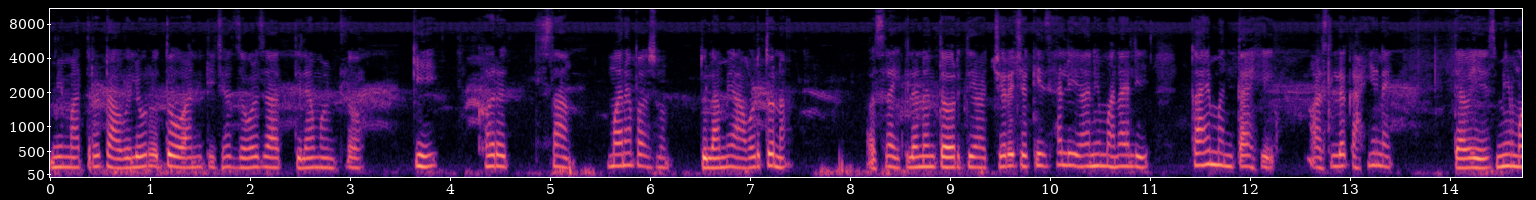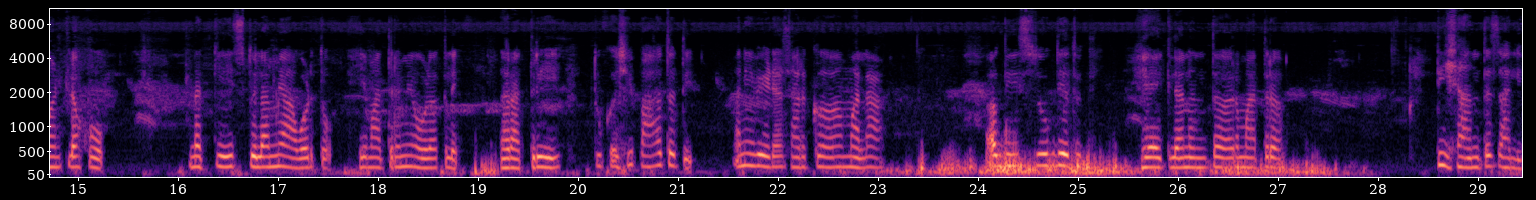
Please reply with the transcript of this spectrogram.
मी मात्र टॉवेलवर होतो आणि तिच्या जवळ जात तिला म्हटलं की खरंच सांग मनापासून तुला मी आवडतो ना? असं ऐकल्यानंतर ती आश्चर्यचकित झाली आणि म्हणाली काय म्हणता हे? असलं काही नाही. त्यावेळेस मी म्हटलं हो नक्कीच तुला मी आवडतो. हे मात्र मी ओळखले. रात्री तू कशी पाहत होती आणि वेड्यासारखं मला अगदी सुख देत होती. हे ऐकल्यानंतर मात्र ती शांत झाली.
